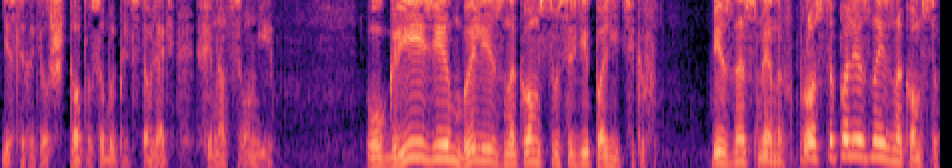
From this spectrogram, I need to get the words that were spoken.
если хотел что-то собой представлять в финансовом мире. У Гризи были знакомства среди политиков, бизнесменов, просто полезные знакомства.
